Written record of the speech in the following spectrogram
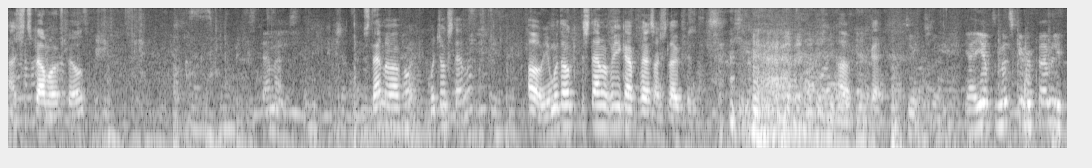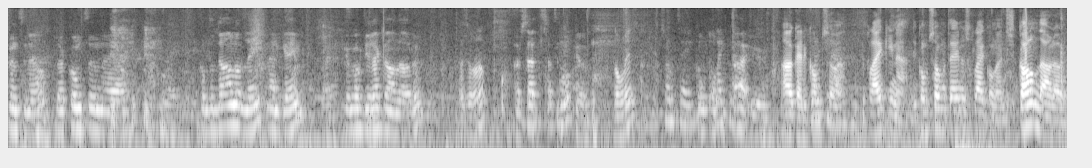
als je het spel maar ook speelt. Stemmen. Stemmen waarvoor? Moet je ook stemmen? Oh, je moet ook stemmen voor IK Fans als je het leuk vindt. Oh, oké. Ja, hier op de mudskipperfamily.nl, daar komt een, eh, komt een downloadlink naar de game. Je kunt hem ook direct downloaden. Wat is er dan? Oh, staat, staat hem op, joh. Nog in? Komt op een paar uur. Ah, Oké, die komt zo aan. Gelijk hierna. Die komt zo meteen dus gelijk online. Dus je kan hem downloaden.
